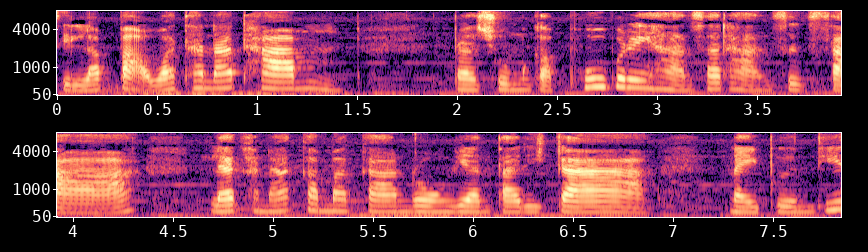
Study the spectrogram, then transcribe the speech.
ศิลปะวัฒนธรรม ประชุมกับผู้บริหารสถานศึกษา และคณะกรรมการโรงเรียนตาดิกา ในพื้นที่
